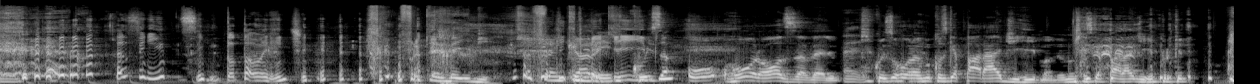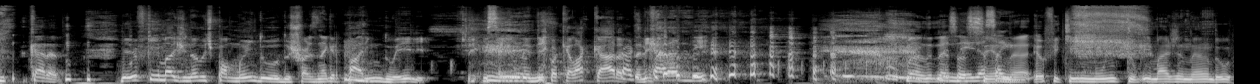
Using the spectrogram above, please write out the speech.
né? Sim, sim, totalmente. Freaking Baby. Frank Cara, Baby. que coisa horrorosa, velho. É. Que coisa horrorosa. Eu não conseguia parar de rir, mano. Eu não conseguia parar de rir, porque. Cara. E aí eu fiquei imaginando, tipo, a mãe do, do Schwarzenegger parindo ele. E saindo o nenê com aquela cara, Com a tá ligado? cara dele. Mano, nessa neném cena saiu. eu fiquei muito imaginando,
